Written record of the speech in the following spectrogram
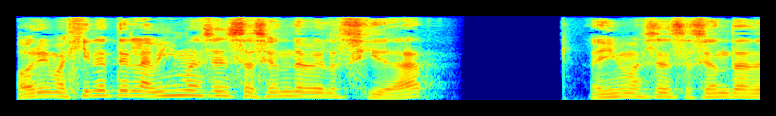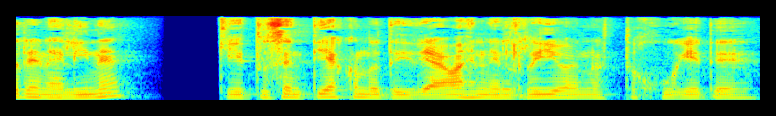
Ahora imagínate la misma sensación de velocidad, la misma sensación de adrenalina que tú sentías cuando te tirabas en el río en estos juguetes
